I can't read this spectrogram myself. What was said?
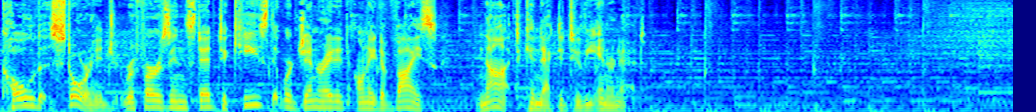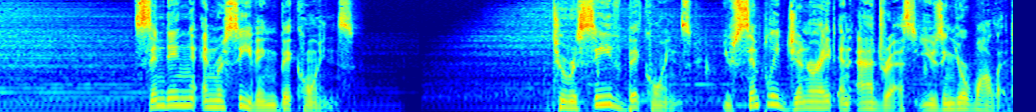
Cold storage refers instead to keys that were generated on a device not connected to the internet. Sending and receiving Bitcoins. To receive Bitcoins, you simply generate an address using your wallet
